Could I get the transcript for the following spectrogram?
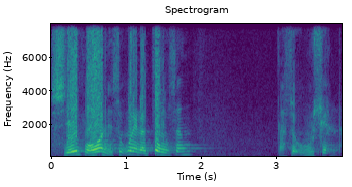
学佛，你是为了众生，那是无限的。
